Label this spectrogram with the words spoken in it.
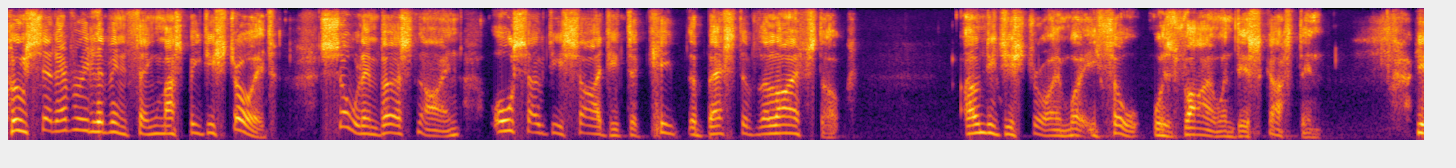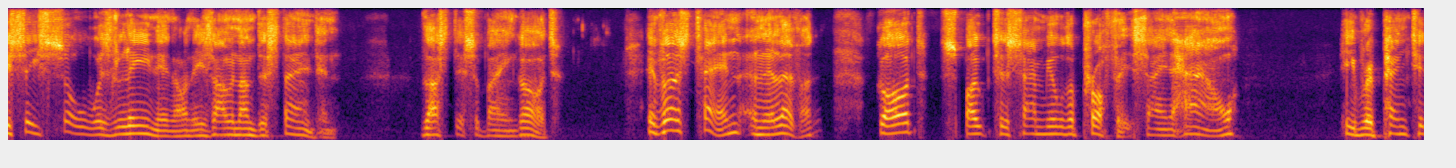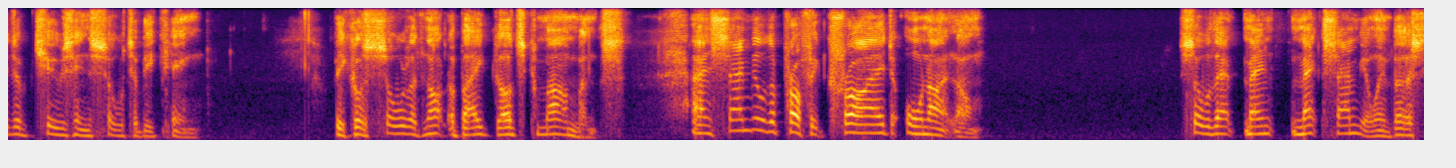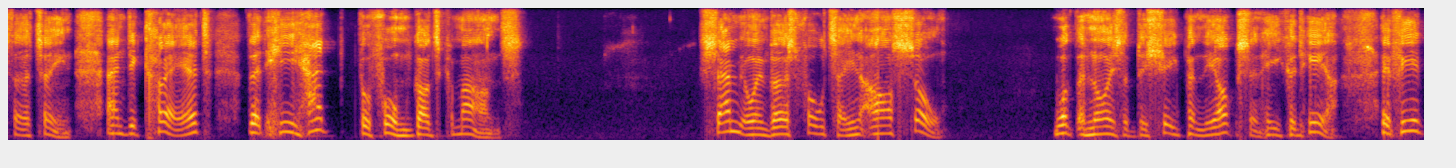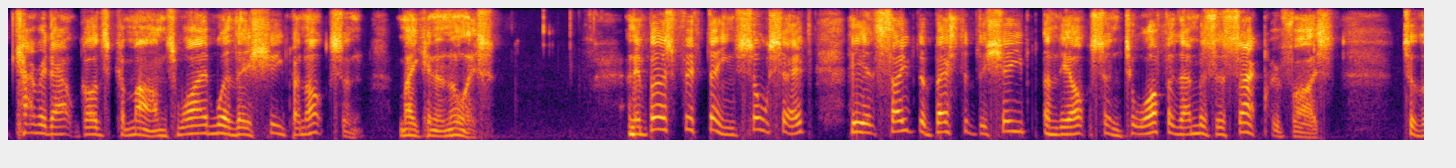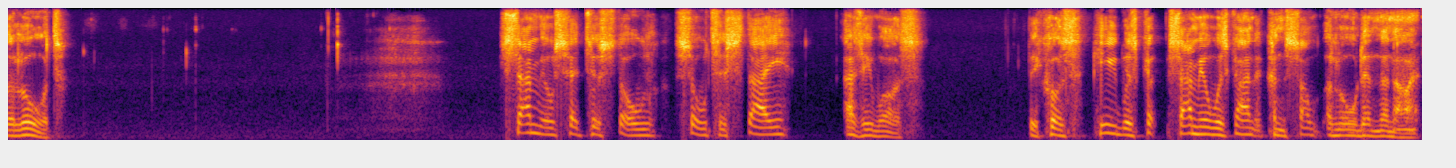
who said every living thing must be destroyed. Saul, in verse 9, also decided to keep the best of the livestock, only destroying what he thought was vile and disgusting. You see, Saul was leaning on his own understanding, thus disobeying God. In verse 10 and 11, God spoke to Samuel the prophet, saying how he repented of choosing Saul to be king because Saul had not obeyed God's commandments. And Samuel the prophet cried all night long. Saul then met Samuel in verse 13 and declared that he had performed God's commands. Samuel in verse 14 asked Saul, what the noise of the sheep and the oxen he could hear. If he had carried out God's commands, why were there sheep and oxen making a noise? And in verse 15, Saul said he had saved the best of the sheep and the oxen to offer them as a sacrifice to the Lord. Samuel said to Saul, Saul to stay as he was because he was Samuel was going to consult the Lord in the night.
